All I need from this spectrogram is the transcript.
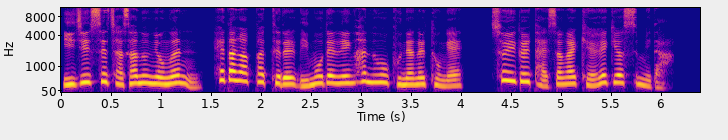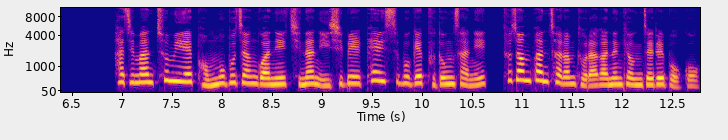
이지스 자산운용은 해당 아파트를 리모델링 한 후 분양을 통해 수익을 달성할 계획이었습니다. 하지만 추미애 법무부 장관이 지난 20일 페이스북에 부동산이 투전판처럼 돌아가는 경제를 보고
